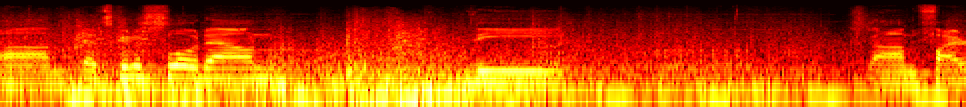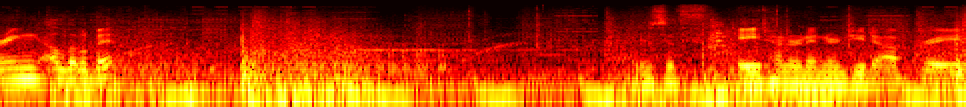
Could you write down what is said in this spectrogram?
Um, that's going to slow down the um, firing a little bit. There's a 800 energy to upgrade.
